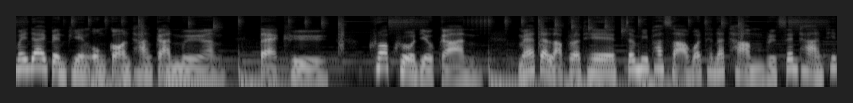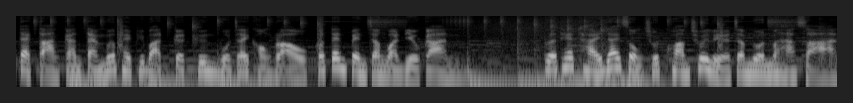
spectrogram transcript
ไม่ได้เป็นเพียงองค์กรทางการเมือง แต่คือ ครอบครัวเดียวกัน แม้แต่ละประเทศจะมีภาษาวัฒนธรรม หรือเส้นทางที่แตกต่างกันแต่เมื่อภัยพิบัติเกิดขึ้นหัวใจของเราก็เต้นเป็นจังหวะเดียวกัน ประเทศไทยได้ส่งชุดความช่วยเหลือจำนวนมหาศาล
